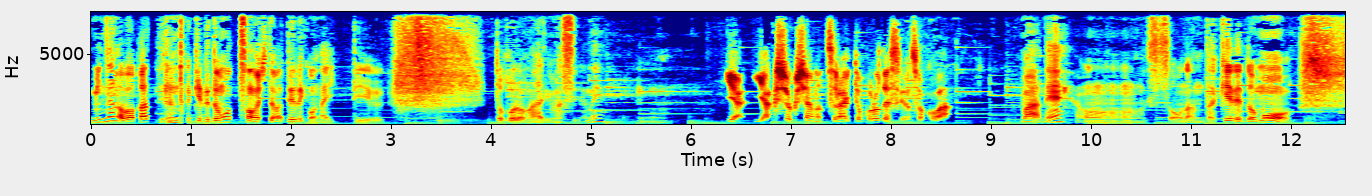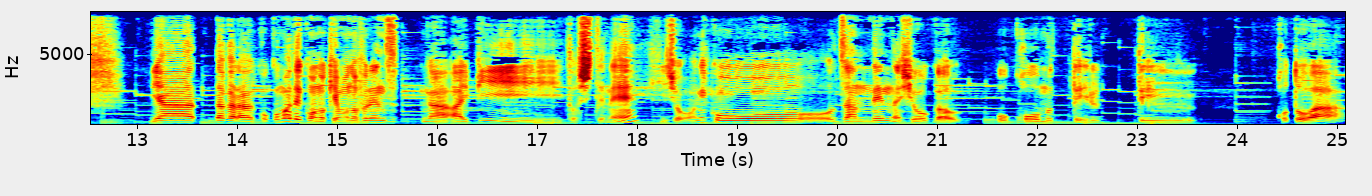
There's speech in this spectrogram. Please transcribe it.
みんなが分かってるんだけれども、その人が出てこないっていうところがありますよね。うん。いや、役職者の辛いところですよ、そこは。まあね、うんうん、そうなんだけれども、いやだからここまでこの獣フレンズが IP としてね、非常にこう、残念な評価を被っているっていうことは、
